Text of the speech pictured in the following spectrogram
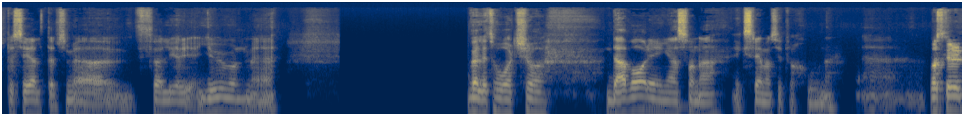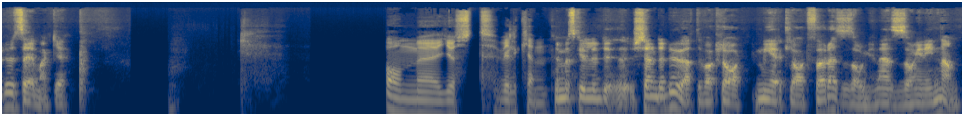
speciellt eftersom jag följer Djurgården med väldigt hårt så där var det inga sådana extrema situationer. Eh. Vad skulle du säga Macke? Om eh, just vilken? Nej, men skulle du, kände du att det var klart, mer klart förra säsongen än säsongen innan?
